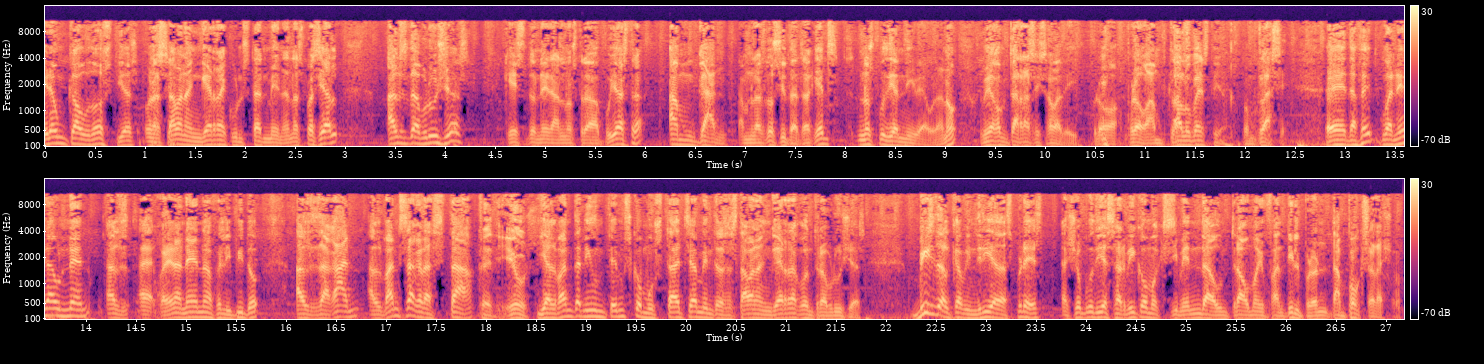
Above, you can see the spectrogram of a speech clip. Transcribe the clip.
era un cau d'hòsties on Ah, sí. estaven en guerra constantment. En especial, els de Bruges, que és d'on era el nostre pollastre, amb Gant, amb les dues ciutats. Aquests no es podien ni veure, no? Mica com Terrassa i Sabadell, però, però amb classe. A lo bèstia. Com classe. Eh, de fet, quan era un nen, els, eh, quan era nen a Felipito, els de Gant el van segrestar Què dius? i el van tenir un temps com hostatge mentre estaven en guerra contra Bruges. Vist del que vindria després, això podia servir com a eximent d'un trauma infantil, però tampoc serà això.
